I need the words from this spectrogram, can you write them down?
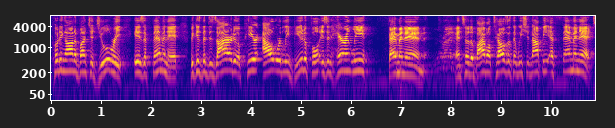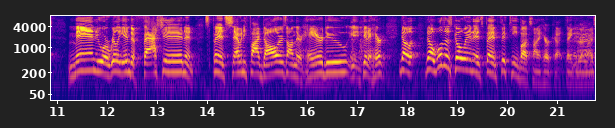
putting on a bunch of jewelry is effeminate because the desire to appear outwardly beautiful is inherently feminine. right. And so the Bible tells us that we should not be effeminate. Men who are really into fashion and spend $75 on their hairdo, get a haircut. No, no, we'll just go in and spend 15 bucks on a haircut. Thank you very much.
